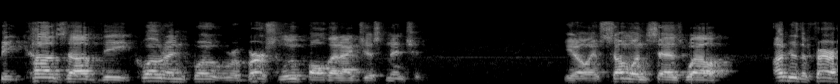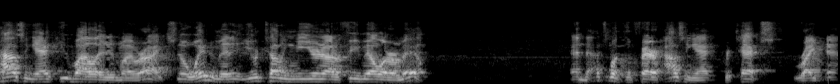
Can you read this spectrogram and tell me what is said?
because of the quote unquote reverse loophole that I just mentioned. You know, if someone says, well, under the Fair Housing Act, you violated my rights. No, wait a minute, you're telling me you're not a female or a male. And that's what the Fair Housing Act protects right now,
